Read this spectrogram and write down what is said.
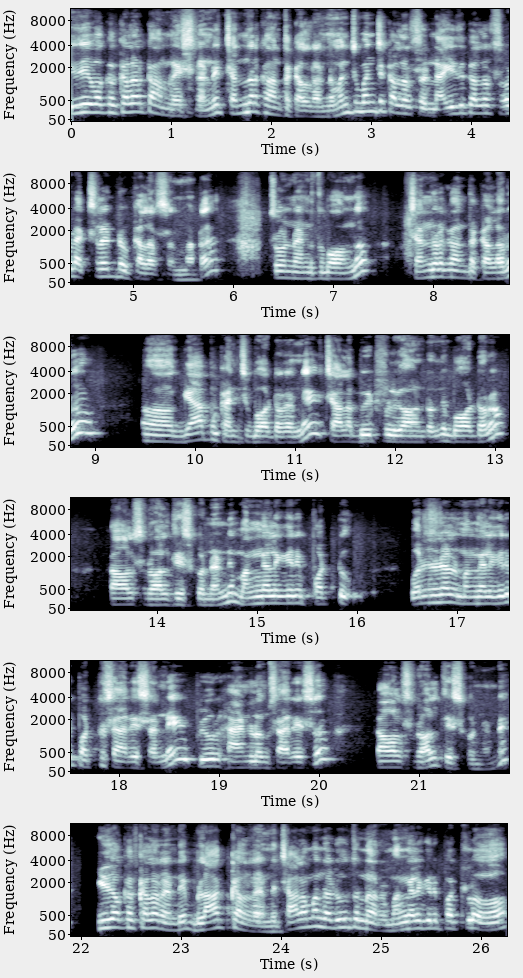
ఇది ఒక కలర్ కాంబినేషన్ అండి. చంద్రకాంత కలర్ అండి. మంచి మంచి కలర్స్ అండి. ఐదు కలర్స్ కూడా ఎక్సలెంట్ కలర్స్ అన్నమాట. చూడండి ఎంత బాగుందో. Chandrakanta colour. Gap Kanchi border అండి. చాలా బ్యూటిఫుల్గా ఉంటుంది బార్డర్. కావాల్సిన వాళ్ళు తీసుకోండి అండి. మంగళగిరి పట్టు. ఒరిజినల్ మంగళగిరి పట్టు శారీస్ అండి. ప్యూర్ హ్యాండ్లూమ్ శారీస్ కావాల్సిన వాళ్ళు తీసుకోండి అండి. ఇది ఒక కలర్ అండి. బ్లాక్ కలర్ అండి. చాలా మంది అడుగుతున్నారు మంగళగిరి పట్టులో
